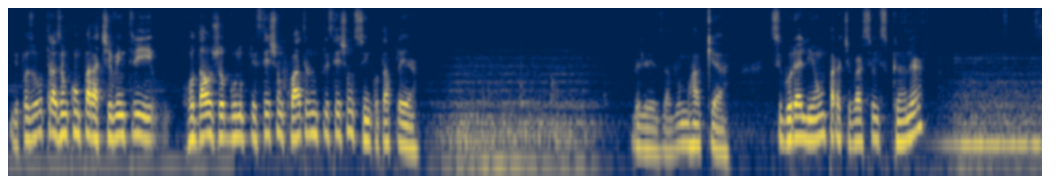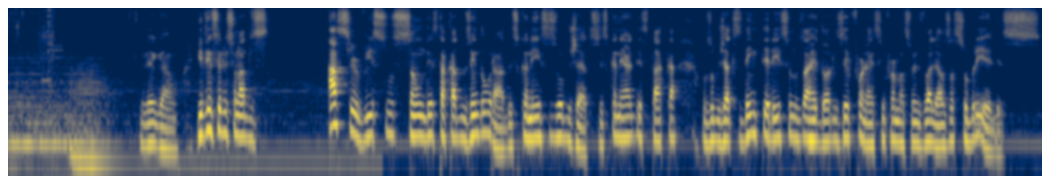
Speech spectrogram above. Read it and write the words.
Depois eu vou trazer um comparativo entre rodar o jogo no PlayStation 4 e no PlayStation 5, tá, player? Beleza, vamos hackear. Segura L1 para ativar seu scanner. Legal. Itens selecionados a serviços são destacados em dourado. Escaneie esses objetos. Escanear destaca os objetos de interesse nos arredores e fornece informações valiosas sobre eles.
